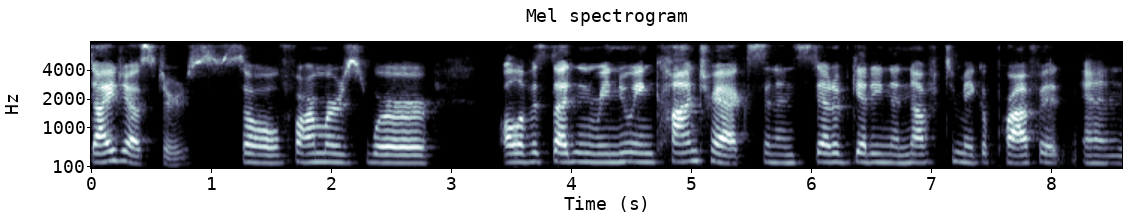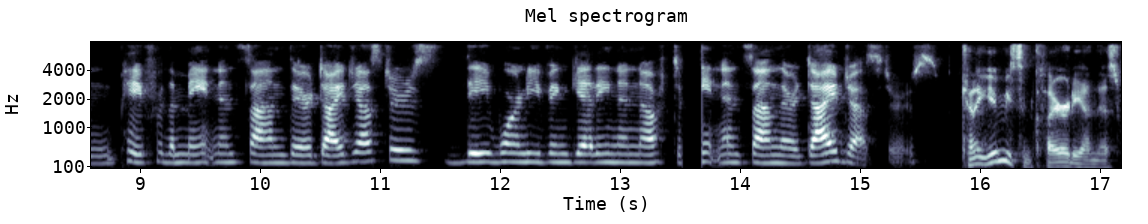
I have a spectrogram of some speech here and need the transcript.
digesters. So farmers were all of a sudden renewing contracts and instead of getting enough to make a profit and pay for the maintenance on their digesters, they weren't even getting enough to maintenance on their digesters. Can you give me some clarity on this?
